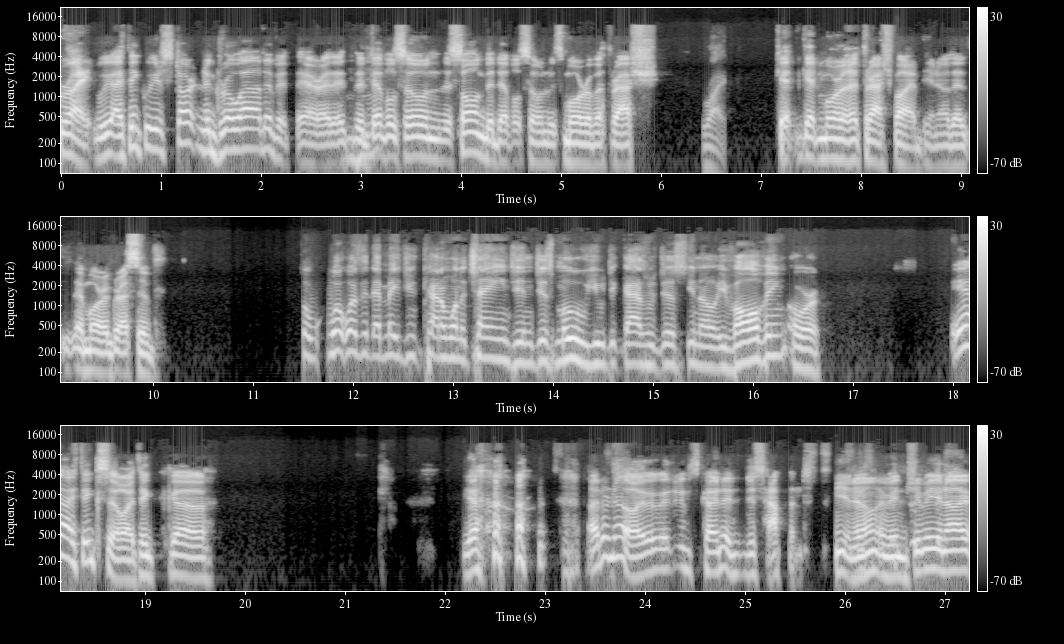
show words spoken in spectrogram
Right. We I think we are starting to grow out of it there. The, mm-hmm. the Devil's Own, the song "The Devil's Own" was more of a thrash. Right. Get get more of that thrash vibe. You know, the the more aggressive so what was it that made you kind of want to change and just move? You guys were just, you know, evolving or Yeah, I think so. I think uh yeah, I don't know. It, it was kind of just happened, you know. I mean, Jimmy and I,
